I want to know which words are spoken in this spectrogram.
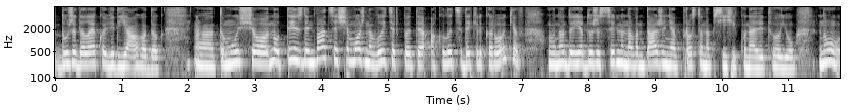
дуже далеко від ягодок. Е, Тому що ну, тиждень-два це ще можна витерпіти, а коли це декілька років, воно дає дуже сильне навантаження просто на психіку, навіть твою. Ну,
